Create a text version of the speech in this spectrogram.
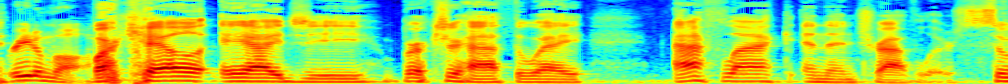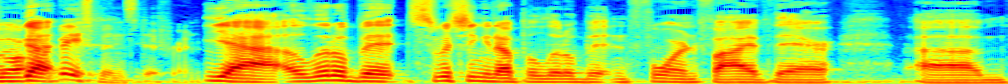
Read them off. Markel, AIG, Berkshire Hathaway, Aflac, and then Travelers. So Our we've got basement's different. Yeah, a little bit, switching it up a little bit in four and five there. Um,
